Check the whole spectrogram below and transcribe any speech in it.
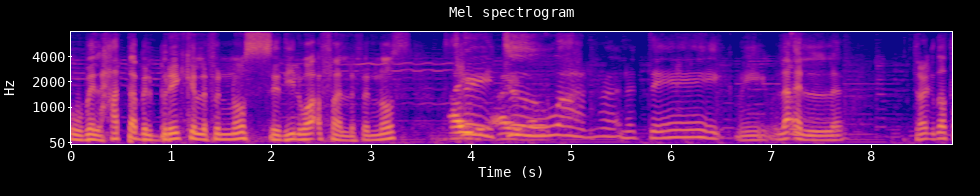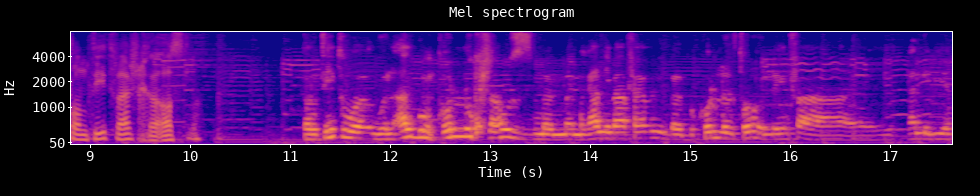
وبال حتى بال break اللي في النص دي الوقفة اللي في النص. أيوة، 3 2 أيوة. 1 take me. لا ال ال track ده تنطيط فشخ أصلا. تنطيط والألبوم كله كلاوس مغني بقى فاهم؟ بكل الطرق اللي ينفع يغني بيها.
